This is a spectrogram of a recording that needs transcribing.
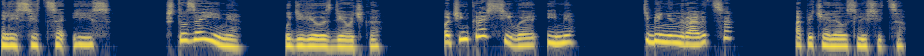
«Лисица Ис. Что за имя?» удивилась девочка. «Очень красивое имя. Тебе не нравится?» опечалилась лисица.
